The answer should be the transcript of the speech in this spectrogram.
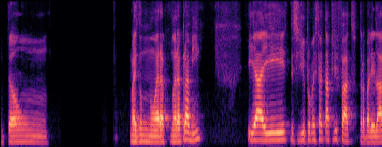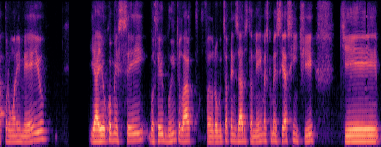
Então, mas não, não era não era para mim. E aí decidi ir para uma startup de fato. Trabalhei lá por um ano e meio. E aí eu comecei, gostei muito lá, foram muitos aprendizados também, mas comecei a sentir que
